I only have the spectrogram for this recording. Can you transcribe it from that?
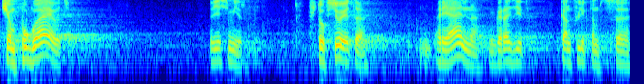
чем пугают весь мир, что все это реально грозит конфликтом с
